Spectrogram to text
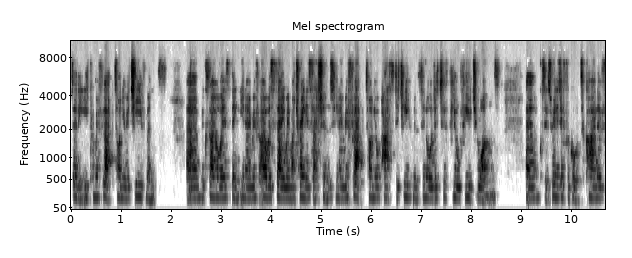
so that you can reflect on your achievements. Um, because I always think, you know, if I always say in my training sessions, you know, reflect on your past achievements in order to fuel future ones, because um, it's really difficult to kind of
